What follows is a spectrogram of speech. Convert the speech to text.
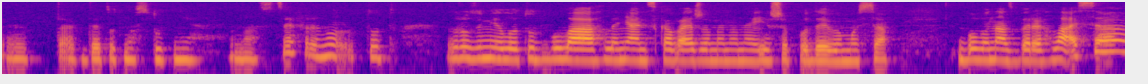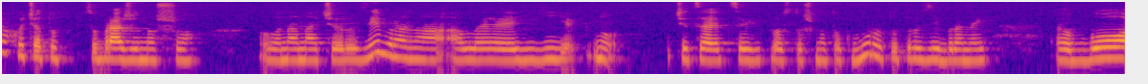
Е, Так, де тут наступні у нас цифри? Ну, тут, зрозуміло, тут була глинянська вежа, ми на неї ще подивимося, бо вона збереглася. Хоча тут зображено, що вона наче розібрана, але її, ну, чи це цей просто шматок муру тут розібраний, Е, бо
